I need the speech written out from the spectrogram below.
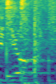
in your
